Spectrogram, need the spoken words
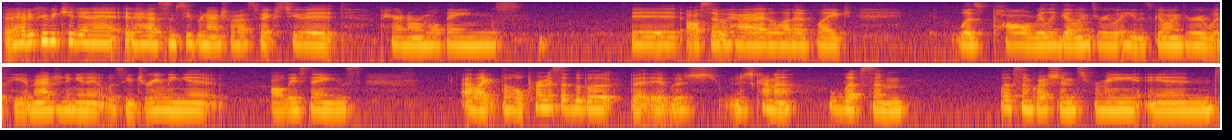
but it had a creepy kid in it. It had some supernatural aspects to it, paranormal things. It also had a lot of like, was Paul really going through what he was going through? Was he imagining in it? Was he dreaming it? All these things I liked the whole premise of the book, but it was just kind of left some left some questions for me and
